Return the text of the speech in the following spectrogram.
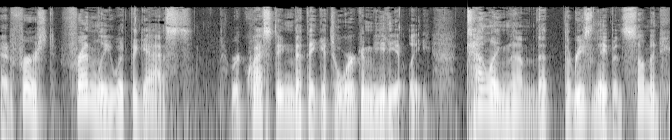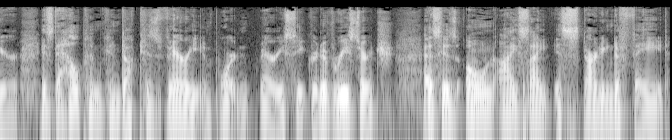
at first, friendly with the guests requesting that they get to work immediately, telling them that the reason they've been summoned here is to help him conduct his very important, very secretive research, as his own eyesight is starting to fade,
